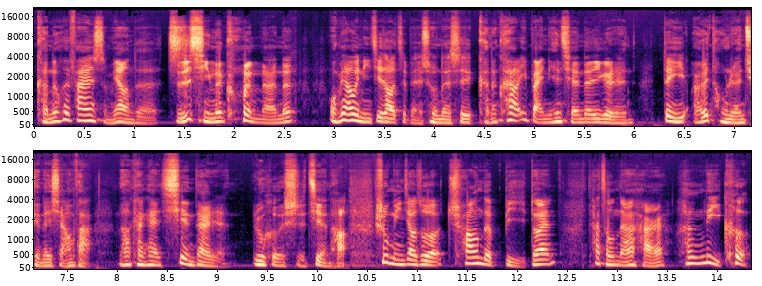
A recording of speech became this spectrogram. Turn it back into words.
可能会发生什么样的执行的困难呢？我们要为您介绍这本书呢，是可能快要一百年前的一个人对于儿童人权的想法，然后看看现代人如何实践哈。书名叫做《窗的彼端》，他从男孩亨利克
